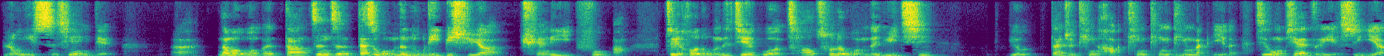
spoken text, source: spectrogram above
容易实现一点啊。那么我们当真正，但是我们的努力必须要全力以赴啊。最后的我们的结果超出了我们的预期，有那就挺好，挺挺挺满意的。其实我们现在这个也是一样，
